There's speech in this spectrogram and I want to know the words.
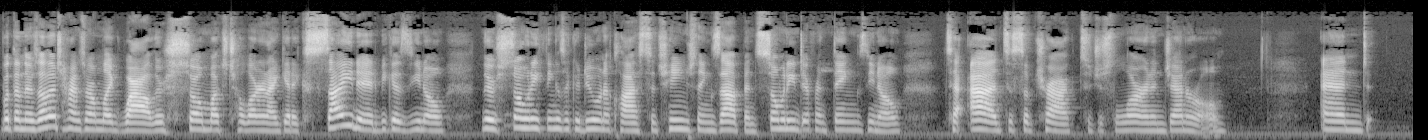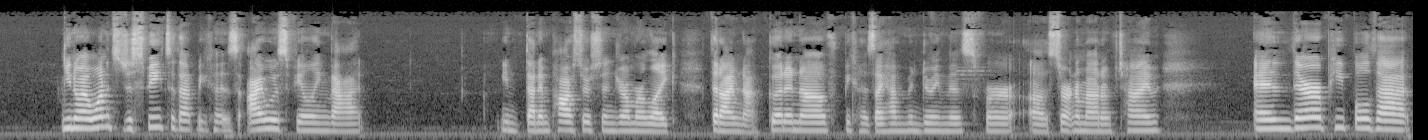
But then there's other times where I'm like, wow, there's so much to learn and I get excited because, you know, there's so many things I could do in a class to change things up and so many different things, you know, to add, to subtract, to just learn in general. And, you know, I wanted to just speak to that because I was feeling that that imposter syndrome or like that I'm not good enough because I haven't been doing this for a certain amount of time. And there are people that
